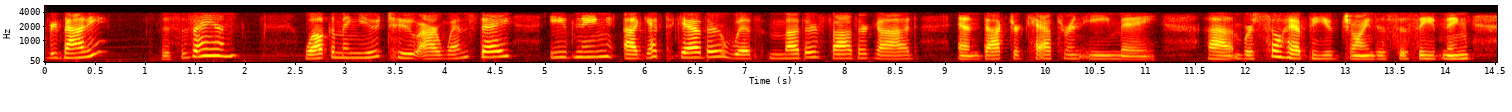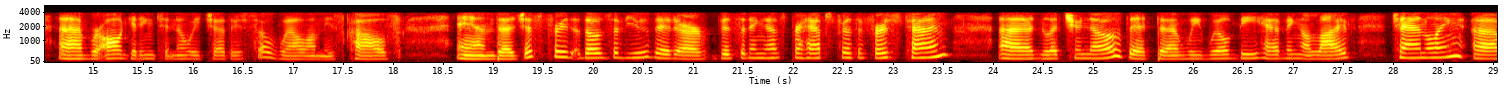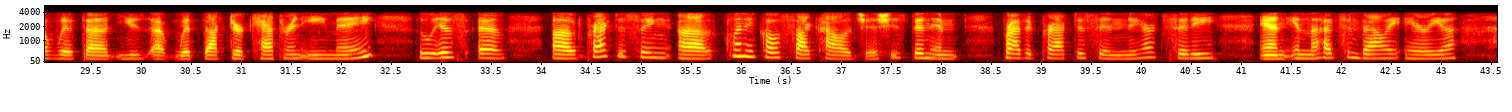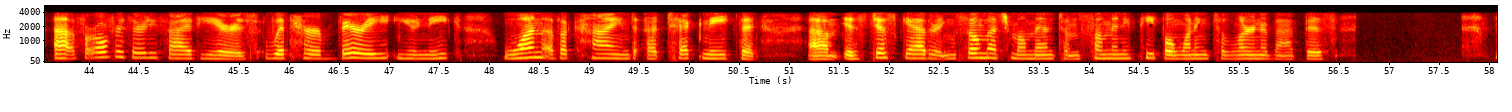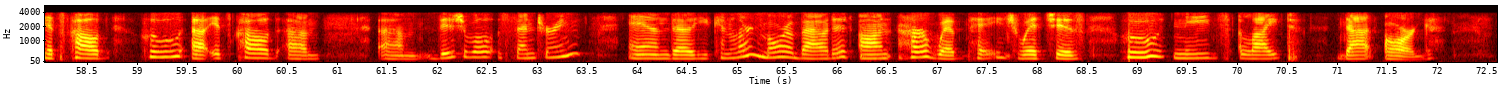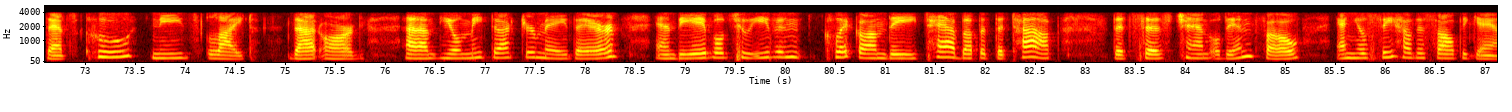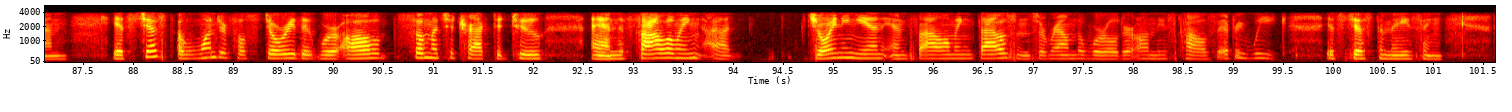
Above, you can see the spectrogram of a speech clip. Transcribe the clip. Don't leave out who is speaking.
Speaker 1: Everybody. This is Anne, welcoming you to our Wednesday evening uh, get together with Mother, Father, God, and Dr. Kathryn E. May. Uh, we're so happy you've joined us this evening. Uh, we're all getting to know each other so well on these calls. And uh, just for those of you that are visiting us perhaps for the first time, uh, let you know that uh, we will be having a live channeling uh, with uh, use, uh, with Dr. Kathryn E. May, who is a, a practicing uh, clinical psychologist. She's been in private practice in New York City and in the Hudson Valley area uh, for over 35 years with her very unique, one of a kind uh, technique that um, is just gathering so much momentum, so many people wanting to learn about this. It's called who. Uh, it's called um, um, visual centering, and uh, you can learn more about it on her webpage, which is who needs light.org. That's who needs light light.org. Um, you'll meet Dr. May there and be able to even click on the tab up at the top that says channeled info, and you'll see how this all began. It's just a wonderful story that we're all so much attracted to, and following, uh, joining in and following thousands around the world are on these calls every week. It's just amazing.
